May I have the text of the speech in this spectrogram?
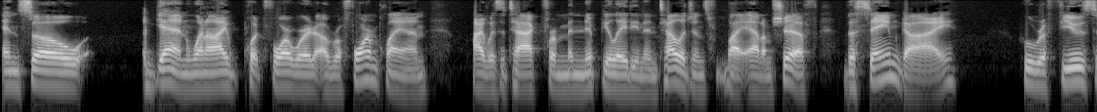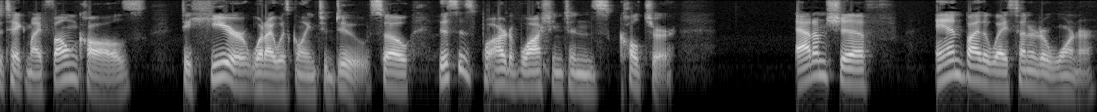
And so, again, when I put forward a reform plan, I was attacked for manipulating intelligence by Adam Schiff, the same guy who refused to take my phone calls to hear what I was going to do. So, this is part of Washington's culture. Adam Schiff and by the way, Senator Warner,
